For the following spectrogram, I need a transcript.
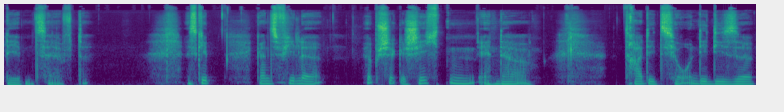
Lebenshälfte. Es gibt ganz viele hübsche Geschichten in der Tradition, die diese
